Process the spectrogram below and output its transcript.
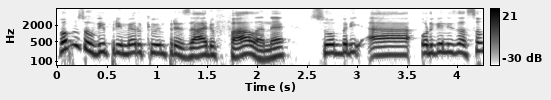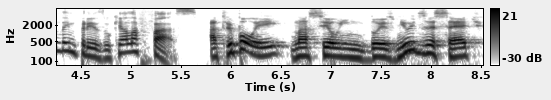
Vamos ouvir primeiro o que o empresário fala, né, sobre a organização da empresa, o que ela faz. A AAA nasceu em 2017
